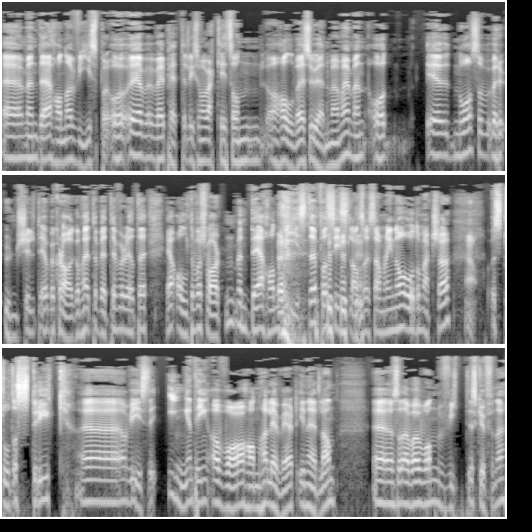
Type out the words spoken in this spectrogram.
Eh, men det han har vist på Og jeg vet Petter liksom har vært litt sånn halvveis uenig med meg, men og, eh, nå så bare unnskyld jeg beklage meg til Betty, fordi at jeg har alltid forsvart den. Men det han viste på sist landslagssamling nå, og de matcha, Ja. sto til stryk. Eh, han viste ingenting av hva han har levert i Nederland. Eh, så det var vanvittig skuffende.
